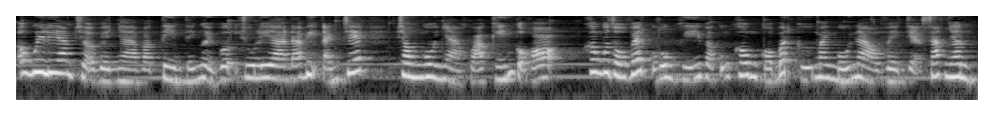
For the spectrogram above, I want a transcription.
ông William trở về nhà và tìm thấy người vợ Julia đã bị đánh chết trong ngôi nhà khóa kín của họ. Không có dấu vết của hung khí và cũng không có bất cứ manh mối nào về kẻ sát nhân.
